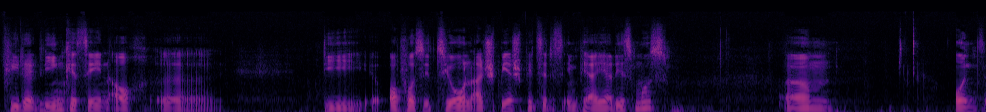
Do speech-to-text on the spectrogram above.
viele Linke sehen auch äh, die Opposition als Speerspitze des Imperialismus ähm, und,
